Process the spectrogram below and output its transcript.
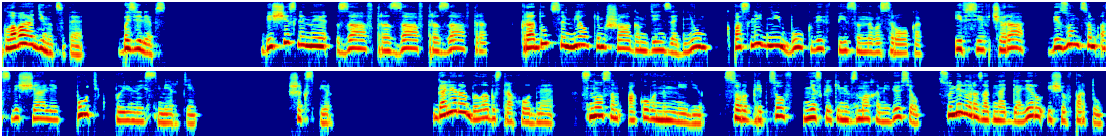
Глава 11. Базилевс. Бесчисленные «завтра, завтра, завтра» крадутся мелким шагом день за днем к последней букве вписанного срока, и все вчера безумцам освещали путь к пыльной смерти. Шекспир. Галера была быстроходная, с носом окованным медью. Сорок гребцов несколькими взмахами весел сумели разогнать галеру еще в порту.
